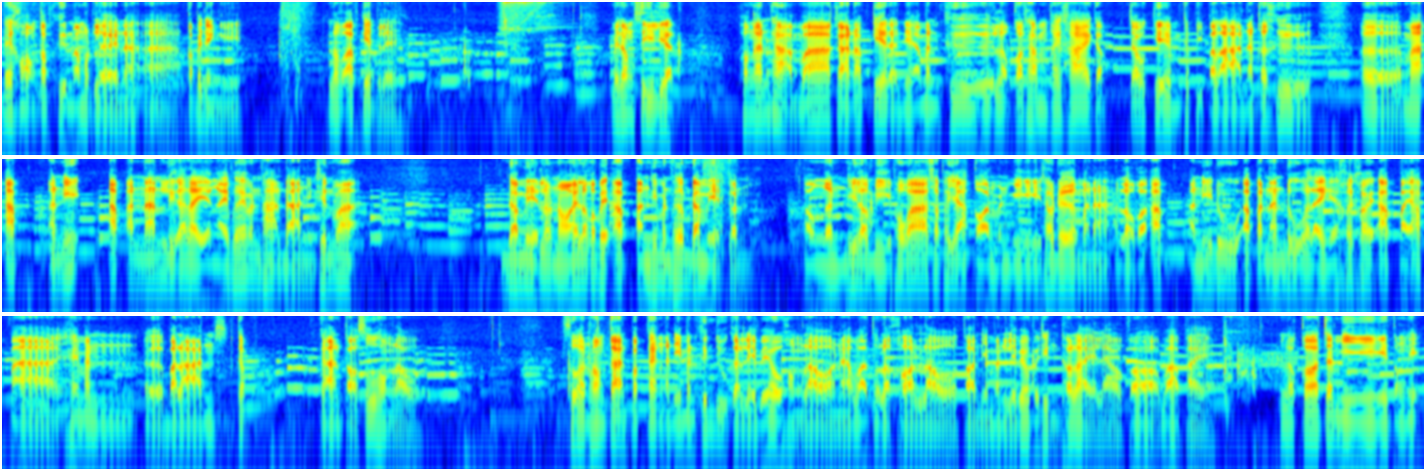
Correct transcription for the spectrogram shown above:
ได้ของกลับคืนมาหมดเลยนะ อ่า ก็เป็นอย่างนี้ เราก็อัปเกรดไปเลย ไม่ต้องซีเรียส เพราะงั้นถามว่าการอัปเกรดอันเนี้ยมันคือเราก็ทำคล้ายๆ กับเจ้าเกมกะปิปลานะก็คือ เอ่อ มาอัพอันนี้อัพอันนั้นหรืออะไรยังไงเพื่อให้มันผ่านด่านอย่างเช่นว่าดาเมจเราน้อยเราก็ไปอัพอันที่มันเพิ่มดาเมจก่อน เอาเงินที่เรามี เพราะว่าทรัพยากรมันมีเท่าเดิมอะนะเราก็อัพ อันนี้ดูอัพอันนั้นดูอะไรเงี้ยค่อยๆอัพไปอัพมาให้มันเอ่อบาลานซ์กับการต่อสู้ของเรา ส่วนของการปรับแต่งอันนี้มันขึ้นอยู่กับเลเวลของเรานะว่าตัวละครเราตอนนี้มันเลเวลไปถึงเท่าไหร่แล้วก็ว่าไป แล้วก็จะมีตรงนี้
